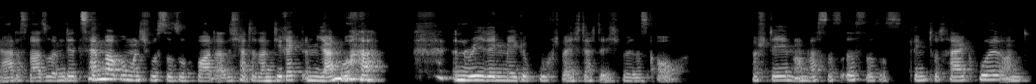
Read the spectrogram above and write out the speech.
ja, das war so im Dezember rum und ich wusste sofort, also ich hatte dann direkt im Januar ein Reading mir gebucht, weil ich dachte, ich will das auch verstehen und was das ist. Das ist, klingt total cool und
